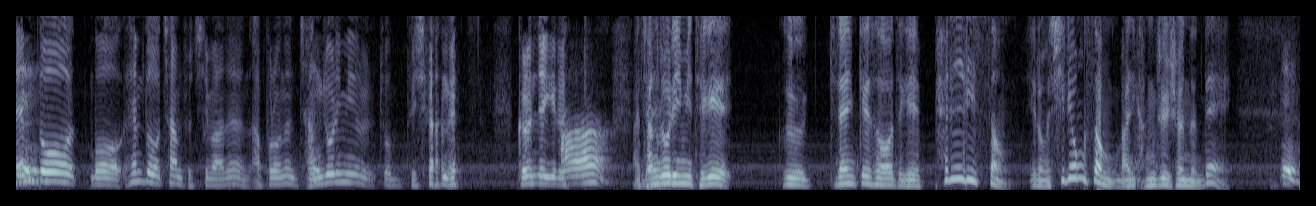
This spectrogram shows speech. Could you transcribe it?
햄도 뭐 햄도 참 좋지만은 앞으로는 장조림을 좀 드시라는 그런 얘기를 아, 아, 장조림이 되게 그 기자님께서 되게 편리성 이런 실용성 많이 강조해 주셨는데 예.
